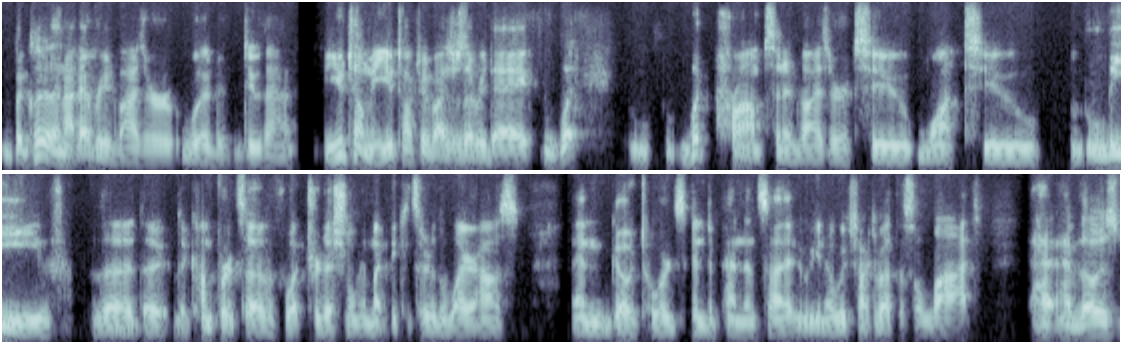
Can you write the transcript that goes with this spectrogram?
but clearly not every advisor would do that. You tell me, you talk to advisors every day. What what prompts an advisor to want to leave the the, the comforts of what traditionally might be considered the wirehouse and go towards independence. I, you know, we've talked about this a lot. Ha- have those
